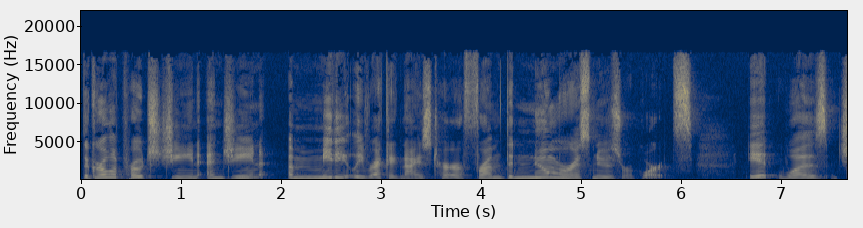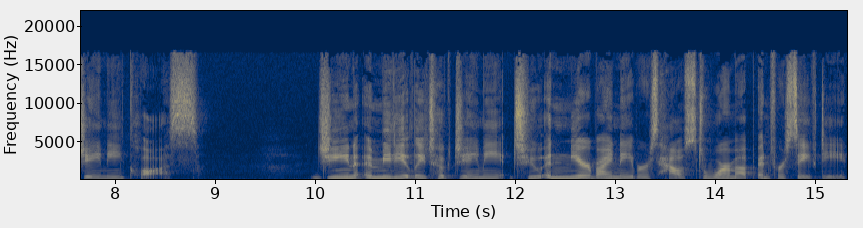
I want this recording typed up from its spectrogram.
The girl approached Jean, and Jean immediately recognized her from the numerous news reports. It was Jayme Closs. Jean immediately took Jayme to a nearby neighbor's house to warm up and for safety.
